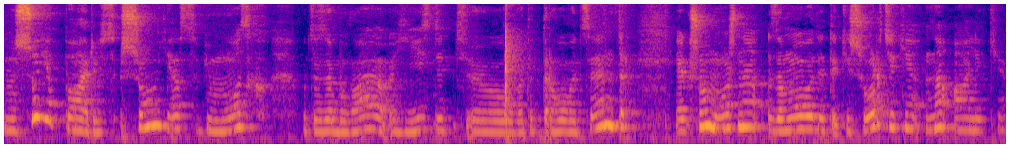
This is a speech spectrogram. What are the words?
ну що я парюсь, що я собі мозг оце забуваю їздить е, в этот торговий центр. Якщо можна замовити такі шортики на Аліки.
